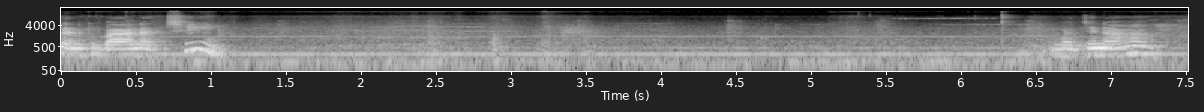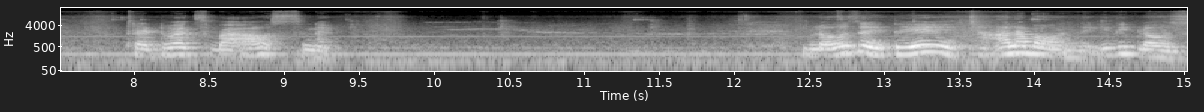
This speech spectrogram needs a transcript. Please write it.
తనకి బాగా నచ్చి మధ్యన థ్రెడ్ వర్క్స్ బాగా వస్తున్నాయి. బ్లౌజ్ అయితే చాలా బాగుంది. ఇది బ్లౌజ్.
